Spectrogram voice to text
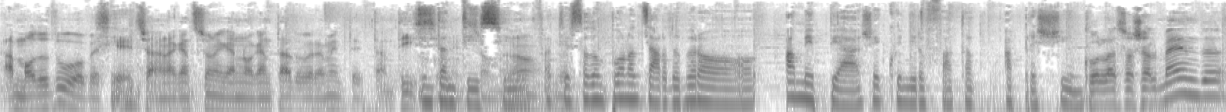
A modo tuo, perché Sì. c'è una canzone che hanno cantato veramente tantissimo. in insomma, no? Infatti è stato un po' un azzardo, però a me piace e quindi l'ho fatta a prescindere. Con la social band?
